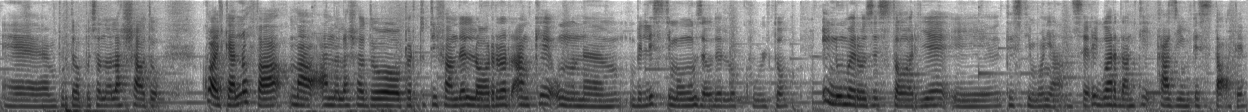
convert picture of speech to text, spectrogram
eh, purtroppo ci hanno lasciato qualche anno fa, ma hanno lasciato per tutti i fan dell'horror anche un um, bellissimo museo dell'occulto e numerose storie e testimonianze riguardanti casi infestate.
